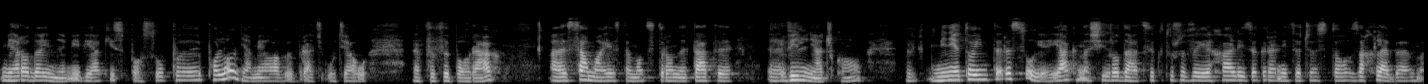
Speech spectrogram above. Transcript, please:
miarodajnymi, w jaki sposób e, Polonia miałaby brać udział w wyborach. E, sama jestem od strony taty wilniaczką. Mnie to interesuje, jak nasi rodacy, którzy wyjechali za granicę często za chlebem,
